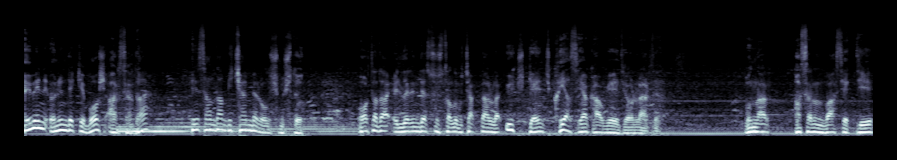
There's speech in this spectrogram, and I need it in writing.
Evin önündeki boş arsada insandan bir çember oluşmuştu. Ortada ellerinde sustalı bıçaklarla üç genç kıyasıya kavga ediyorlardı. Bunlar Hasan'ın bahsettiği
